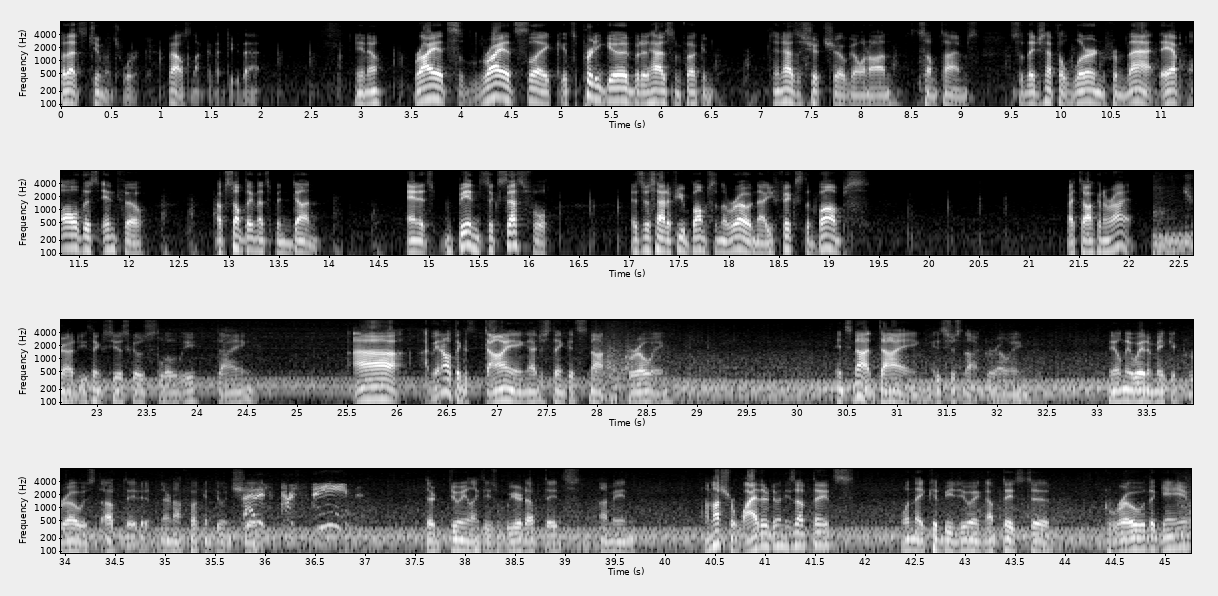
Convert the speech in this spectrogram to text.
But that's too much work. Valve's not gonna do that. You know? Riot's Riot's like it's pretty good, but it has some fucking it has a shit show going on sometimes. So they just have to learn from that. They have all this info of something that's been done. And it's been successful. It's just had a few bumps in the road. Now you fix the bumps by talking to Riot. Shroud, do you think CSGO is slowly dying? Uh, I mean, I don't think it's dying. I just think it's not growing. It's not dying. It's just not growing. The only way to make it grow is to update it, and they're not fucking doing shit. That is pristine. They're doing like these weird updates. I mean, I'm not sure why they're doing these updates when they could be doing updates to grow the game.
